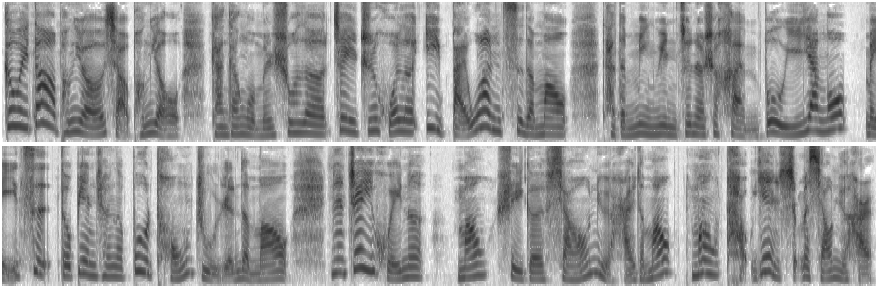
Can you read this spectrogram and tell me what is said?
各位大朋友、小朋友，刚刚我们说了这只活了一百万次的猫，它的命运真的是很不一样哦，每一次都变成了不同主人的猫。那这一回呢？猫是一个小女孩的猫，猫讨厌什么小女孩？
